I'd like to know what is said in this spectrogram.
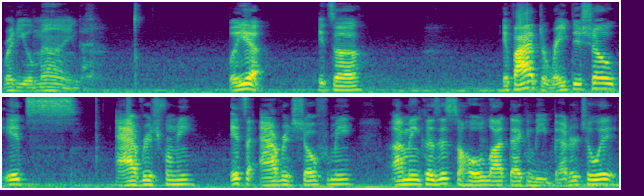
ready your mind. But yeah, it's a. Uh, if I had to rate this show, it's average for me. It's an average show for me. I mean, because it's a whole lot that can be better to it.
